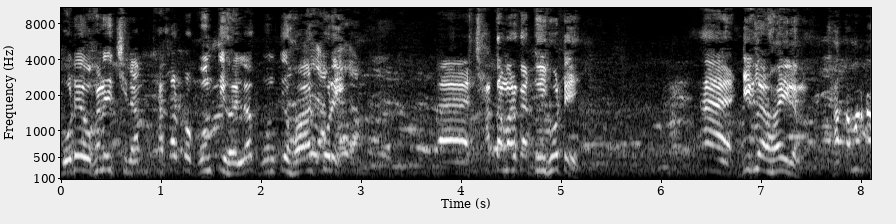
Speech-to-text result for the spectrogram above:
বোর্ডে ওখানেই ছিলাম। থাকার পর গন্তি হইল। গন্তি হওয়ার পরে ছাতা মার্কা দুই ভোটে হ্যাঁ ডিক্লার হয়ে গেল। ছাতামার্কা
